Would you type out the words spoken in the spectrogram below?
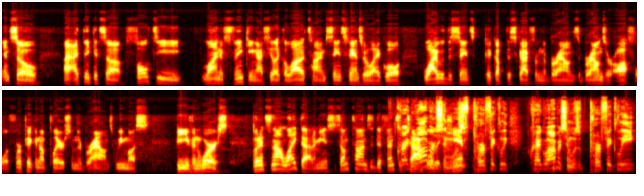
And so I, I think it's a faulty line of thinking. I feel like a lot of times Saints fans are like, well, why would the Saints pick up this guy from the Browns? The Browns are awful. If we're picking up players from the Browns, we must be even worse. But it's not like that. I mean, sometimes a defensive Craig tackle Robertson that can't was perfectly. Craig Robertson was a perfectly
